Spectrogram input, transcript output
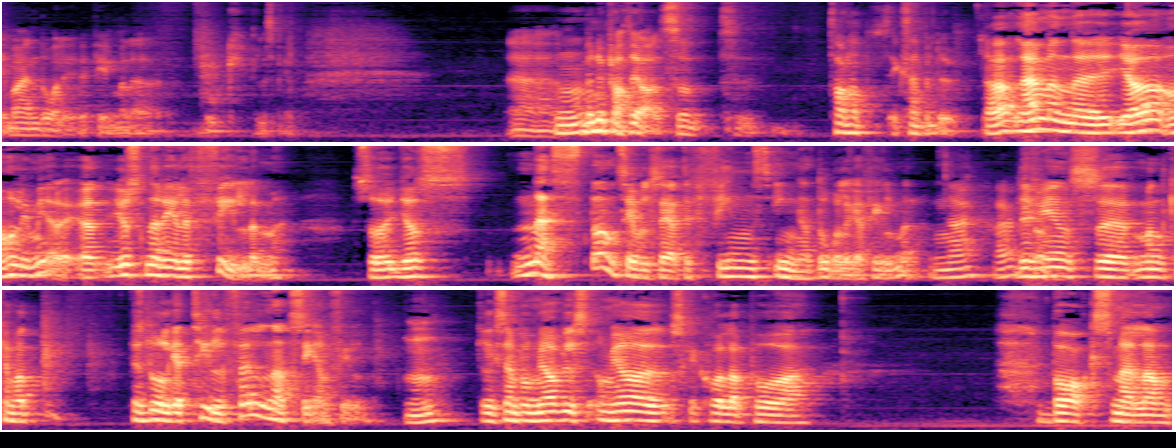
i vad är en dålig film eller bok eller spel. Eh, Men nu pratar jag, så ta något exempel du. Ja, nej men eh, jag håller med dig. Just när det gäller film. Så s- nästan så jag vill säga att det finns inga dåliga filmer. Nej, Det finns, man kan vara, det finns dåliga tillfällen att se en film. Till exempel om jag, vill, om jag ska kolla på Baksmällan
